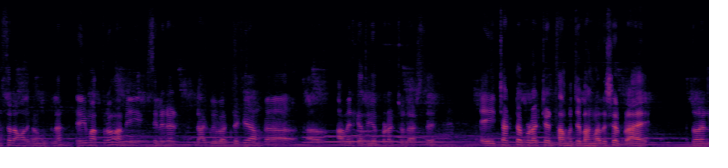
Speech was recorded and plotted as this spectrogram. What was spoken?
আসসালামু আলাইকুম রহমতুল্লাহ। এই মাত্র আমি সিলেটের ডাক বিভাগ থেকে আমরা আমেরিকা থেকে প্রোডাক্ট চলে আসছে। এই চারটা প্রোডাক্টের দাম হচ্ছে বাংলাদেশের প্রায়, ধরেন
